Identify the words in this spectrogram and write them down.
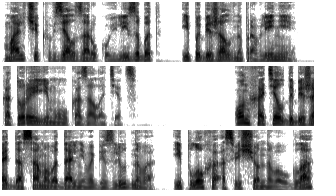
Мальчик взял за руку Элизабет и побежал в направлении, которое ему указал отец. Он хотел добежать до самого дальнего безлюдного и плохо освещенного угла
